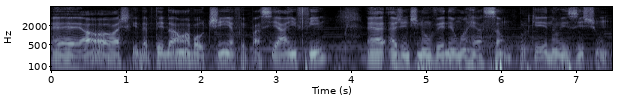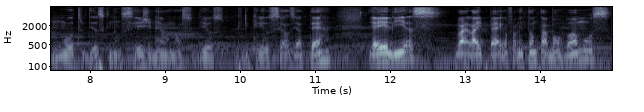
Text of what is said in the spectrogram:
É, ó, acho que deve ter dado uma voltinha, foi passear, enfim. É, a gente não vê nenhuma reação, porque não existe um, um, outro Deus que não seja, né? O nosso Deus, que ele criou os céus e a terra. E aí Elias vai lá e pega, fala: então tá bom, vamos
